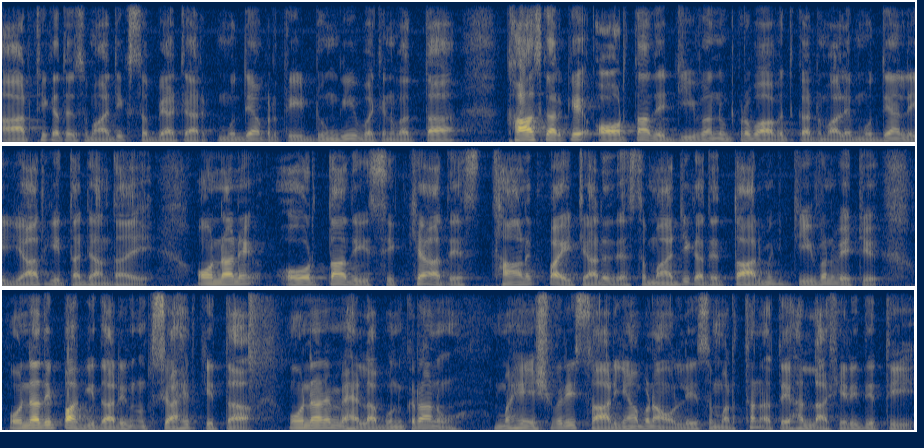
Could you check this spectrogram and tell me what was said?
ਆਰਥਿਕ ਅਤੇ ਸਮਾਜਿਕ ਸੱਭਿਆਚਾਰਕ ਮੁੱਦਿਆਂ ਪ੍ਰਤੀ ਡੂੰਘੀ ਵਚਨਬੱਧਤਾ, ਖਾਸ ਕਰਕੇ ਔਰਤਾਂ ਦੇ ਜੀਵਨ ਨੂੰ ਪ੍ਰਭਾਵਿਤ ਕਰਨ ਵਾਲੇ ਮੁੱਦਿਆਂ ਲਈ ਯਾਦ ਕੀਤਾ ਜਾਂਦਾ ਹੈ ਉਹਨਾਂ ਨੇ ਔਰਤਾਂ ਦੀ ਸਿੱਖਿਆ ਅਤੇ ਸਥਾਨਕ ਭਾਈਚਾਰੇ ਦੇ ਸਮਾਜਿਕ ਅਤੇ ਧਾਰਮਿਕ ਜੀਵਨ ਵਿੱਚ ਉਹਨਾਂ ਦੀ ਭਾਗੀਦਾਰੀ ਨੂੰ ਉਤਸ਼ਾਹਿਤ ਕੀਤਾ। ਉਹਨਾਂ ਨੇ ਮਹਿਲਾ ਬੁਨਕਰਾਂ ਨੂੰ ਮਹੇਸ਼ਵਰੀ ਸਾੜੀਆਂ ਬਣਾਉਣ ਲਈ ਸਮਰਥਨ ਅਤੇ ਹੱਲਾਸ਼ੇਰੀ ਦਿੱਤੀ।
